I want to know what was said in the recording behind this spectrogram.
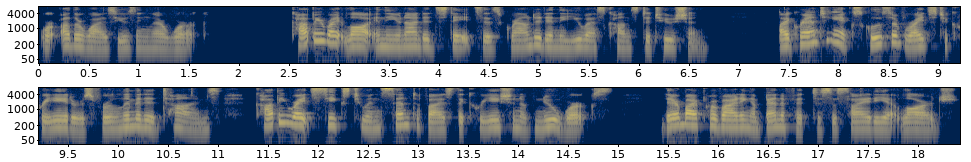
or otherwise using their work. Copyright law in the United States is grounded in the U.S. Constitution. By granting exclusive rights to creators for limited times, copyright seeks to incentivize the creation of new works, thereby providing a benefit to society at large.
